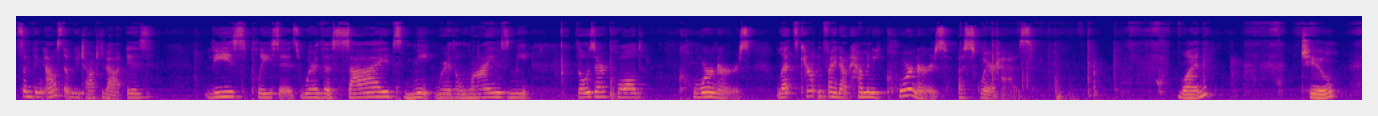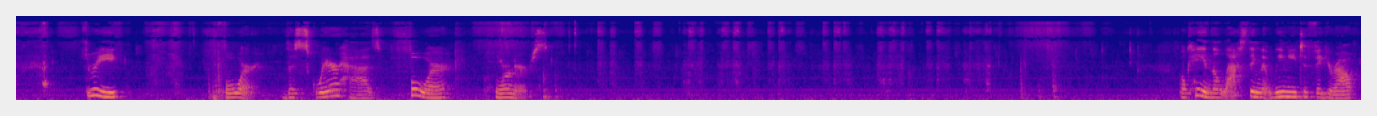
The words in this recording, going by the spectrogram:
Something else that we talked about is these places where the sides meet, where the lines meet, those are called corners. Let's count and find out how many corners a square has. One, two, three, four. The square has four corners. Okay, and the last thing that we need to figure out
